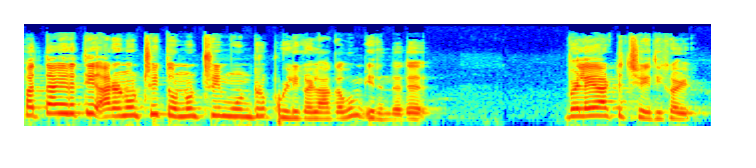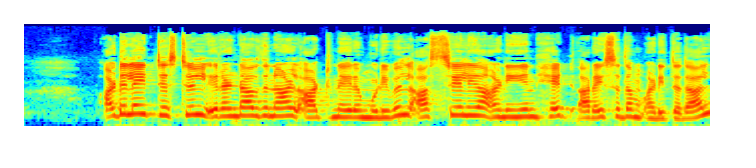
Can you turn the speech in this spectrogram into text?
பத்தாயிரத்தி அறுநூற்றி தொன்னூற்றி மூன்று புள்ளிகளாகவும் இருந்தது. விளையாட்டுச் செய்திகள். அடிலை டெஸ்டில் இரண்டாவது நாள் ஆட்ட நேர முடிவில் ஆஸ்திரேலியா அணியின் ஹெட் அரைசதம் அடித்ததால்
